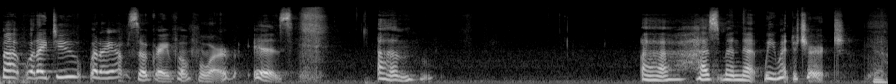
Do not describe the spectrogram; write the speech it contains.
But what I do, what I am so grateful for is um, a husband that we went to church. Yeah.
